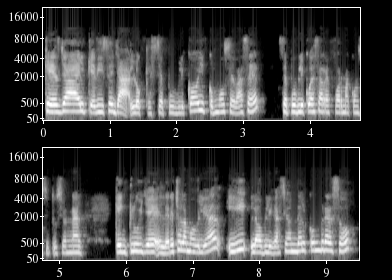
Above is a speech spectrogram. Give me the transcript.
que es ya el que dice ya lo que se publicó y cómo se va a hacer, se publicó esa reforma constitucional que incluye el derecho a la movilidad y la obligación del Congreso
